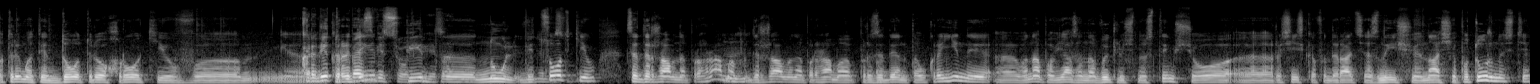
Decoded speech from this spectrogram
отримати до трьох років е, Кредит без відсотків, під е, 0%. Це державна програма, державна програма президента України. Е, Вона пов'язана виключно з тим, що е, Російська Федерація знищує наші потужності,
